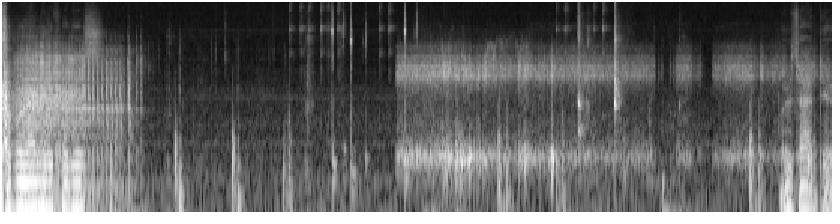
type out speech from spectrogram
Double for this? What does that do?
